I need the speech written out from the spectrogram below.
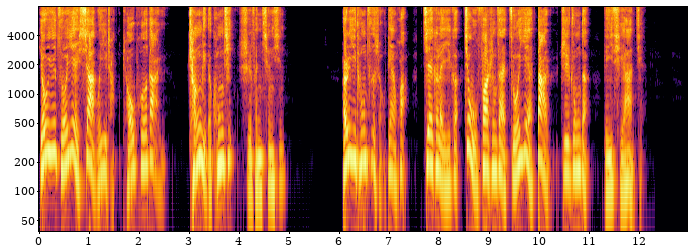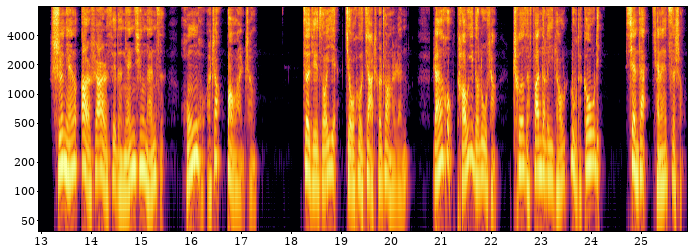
由于昨夜下过一场瓢泼大雨，城里的空气十分清新，而一通自首电话揭开了一个就发生在昨夜大雨之中的。离奇案件，时年二十二岁的年轻男子洪火照报案称，自己昨夜酒后驾车撞了人，然后逃逸的路上车子翻到了一条路的沟里，现在前来自首。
